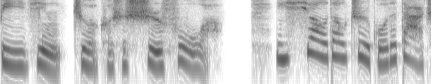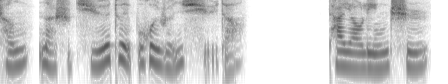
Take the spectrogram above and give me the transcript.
毕竟这可是弑父啊！以孝道治国的大臣，那是绝对不会允许的。他要凌迟，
